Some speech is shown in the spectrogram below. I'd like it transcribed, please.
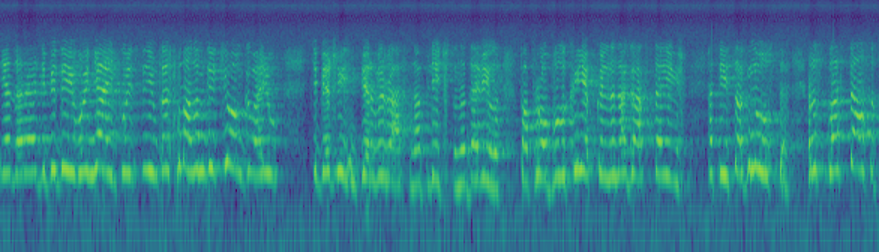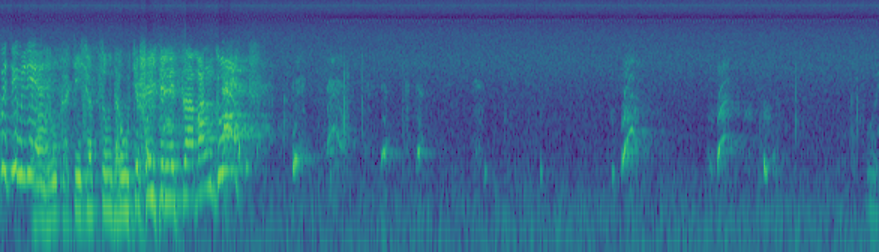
Я заради беды его нянькую с ним, как с малым детем, говорю. Тебе жизнь первый раз на плечи-то надавила. Попробовала крепко ли на ногах стоишь. А ты согнулся, распластался по А земле. ну катись отсюда, утешительница Ван Гог! Ой.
